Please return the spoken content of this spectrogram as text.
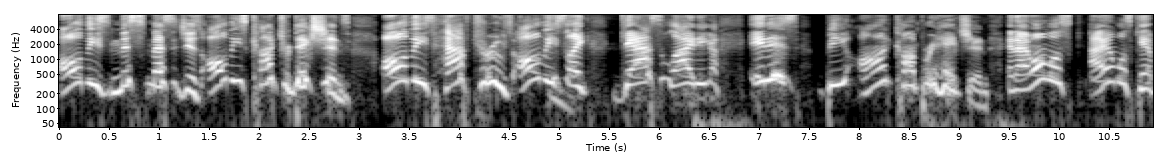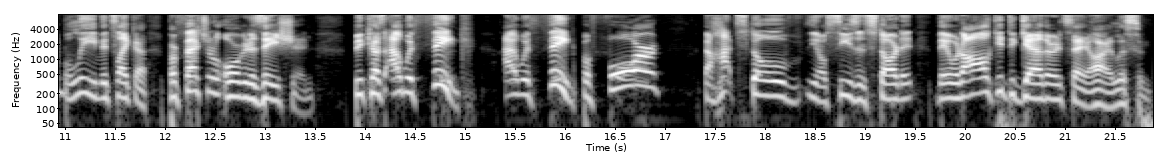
all these missed messages, all these contradictions, all these half truths, all these hmm. like gaslighting. It is beyond comprehension, and I'm almost, I almost can't believe it's like a professional organization because I would think, I would think before the hot stove, you know, season started, they would all get together and say, "All right, listen,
